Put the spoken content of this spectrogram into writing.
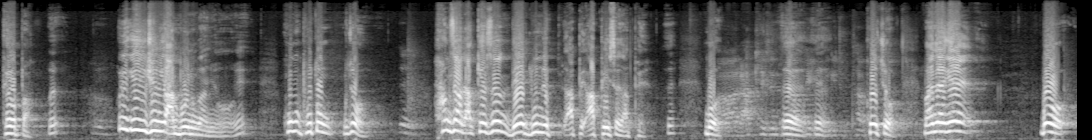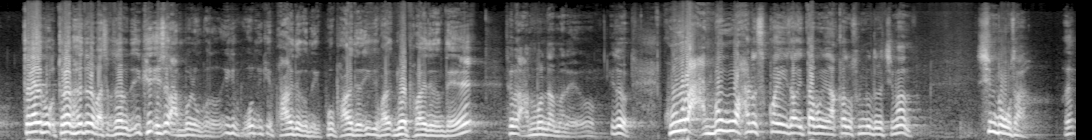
대업방. 예? 이게 이게 안 보이는 거 아니에요. 예? 공은 보통, 그죠? 네. 항상 라켓은 내 눈 앞에, 앞에 있어요, 앞에. 예? 뭐, 아 라켓은 예, 앞에 있는 게 예. 좋다. 그렇죠. 만약에 뭐 드라이브 드라이브 헤드를 봤어. 드라이브 이렇게 해서 안 보는 거는 이게 뭐 이렇게 봐야 되거든. 보- 봐야 돼. 이게 봐- 누가 봐야 되는데 저는 안 본단 말이에요. 그래서 공을 안 보고 하는 습관이 있다- 보니 아까도 설명드렸지만 신봉사, 예?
